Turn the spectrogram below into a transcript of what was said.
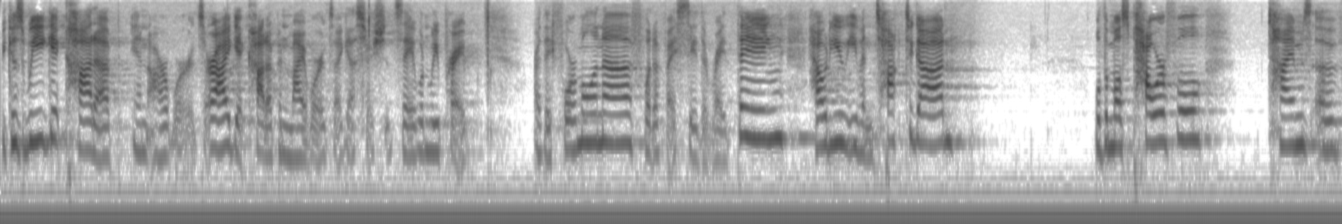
because we get caught up in our words, or I get caught up in my words, I guess I should say, when we pray. Are they formal enough? What if I say the right thing? How do you even talk to God? Well, the most powerful times of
